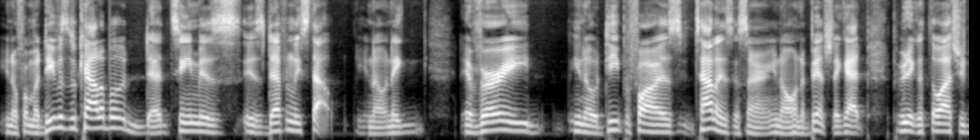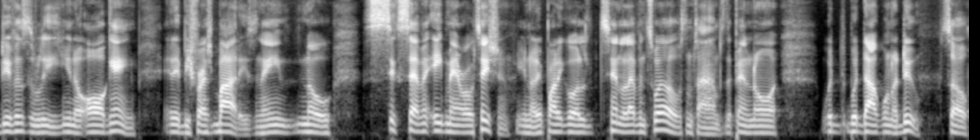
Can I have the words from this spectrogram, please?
you know, from a defensive caliber, that team is is definitely stout. You know, and they they're very you know, deep as far as talent is concerned, you know, on the bench. They got people that can throw at you defensively, you know, all game. And it'd be fresh bodies. And they ain't no six, seven, eight man rotation. You know, they probably go 10, 11, 12 sometimes, depending on what, what Doc want to do. So,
